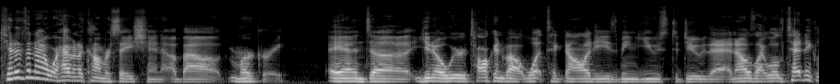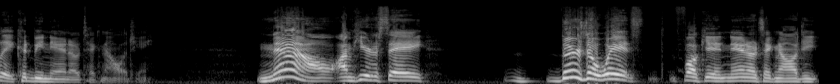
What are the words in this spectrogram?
Kenneth and I were having a conversation about Mercury. And, uh, you know, we were talking about what technology is being used to do that. And I was like, well, technically, it could be nanotechnology. Now I'm here to say there's no way it's fucking nanotechnology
